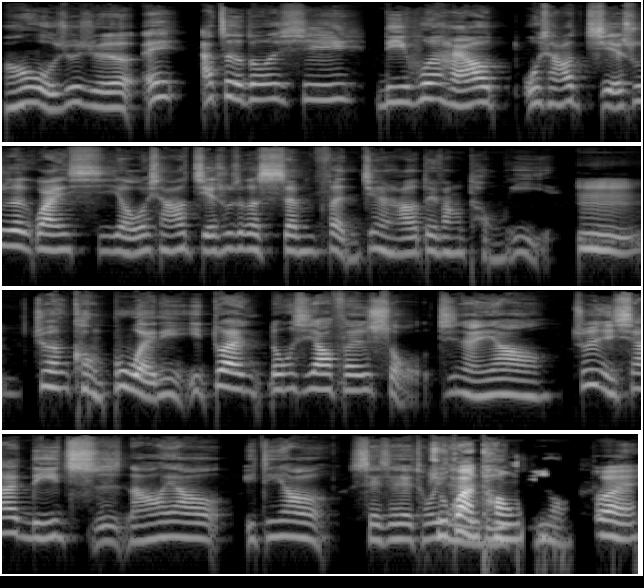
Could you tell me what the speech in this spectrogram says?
然后我就觉得，哎啊，这个东西离婚还要我想要结束这个关系哦，我想要结束这个身份，竟然还要对方同意。嗯，就很恐怖哎、你一段东西要分手，竟然要就是你现在离职，然后要一定要谁谁谁同意主管同意对，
